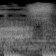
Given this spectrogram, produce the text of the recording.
I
